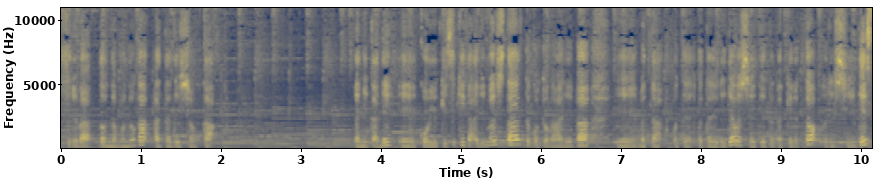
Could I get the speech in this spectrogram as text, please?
それはどんなものがあったでしょうか何かね、えー、こういう気づきがありましたってことがあれば、えー、またおお便りで教えていただけると嬉しいです。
